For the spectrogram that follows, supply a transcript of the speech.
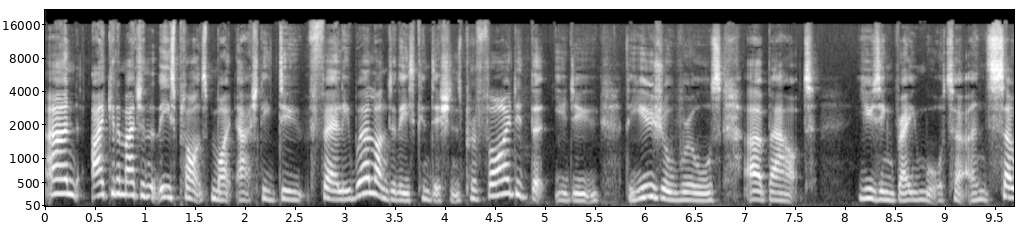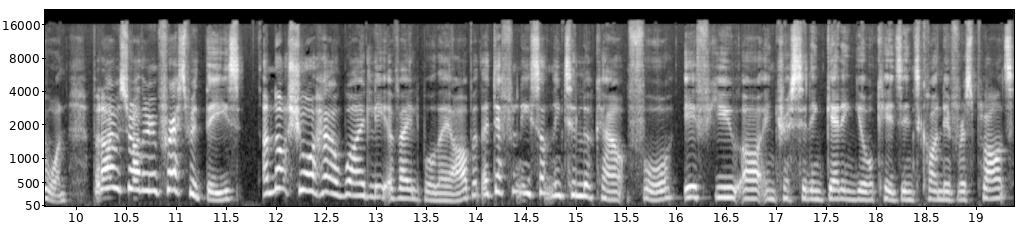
And I can imagine that these plants might actually do fairly well under these conditions, provided that you do the usual rules about using rainwater and so on. But I was rather impressed with these. I'm not sure how widely available they are, but they're definitely something to look out for if you are interested in getting your kids into carnivorous plants.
